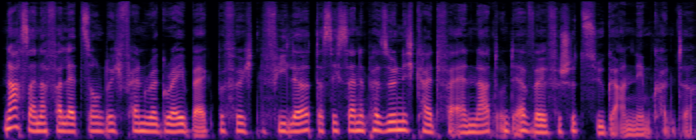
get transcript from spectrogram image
Nach seiner Verletzung durch Fenrir Greyback befürchten viele, dass sich seine Persönlichkeit verändert und er wölfische Züge annehmen könnte.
